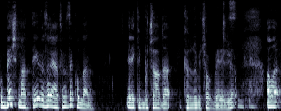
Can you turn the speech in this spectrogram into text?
Bu beş maddeyi özel hayatınızda kullanın. Hele ki bu çağda kötü duygu çok veriliyor. Kesinlikle. Ama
